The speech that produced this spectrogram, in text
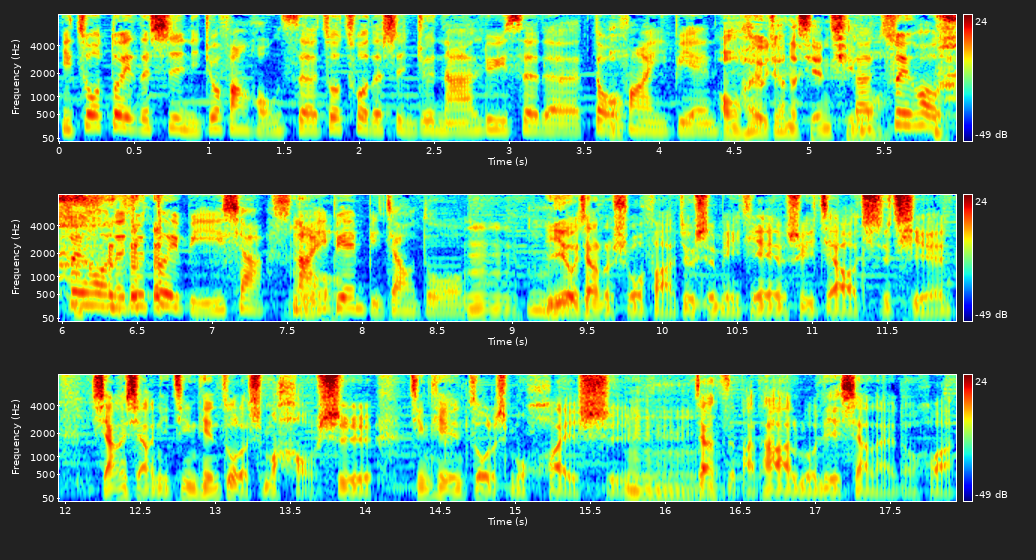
你做对的事你就放红色，做错的事你就拿绿色的豆哦放在一边。哦，还有这样的闲情哦。那最后，最后呢，就对比一下 哪一边比较多。嗯，也有这样的说法，就是每天睡觉之前想想你今天做了什么好事，今天做了什么坏事，嗯，这样子把它罗列下来的话，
